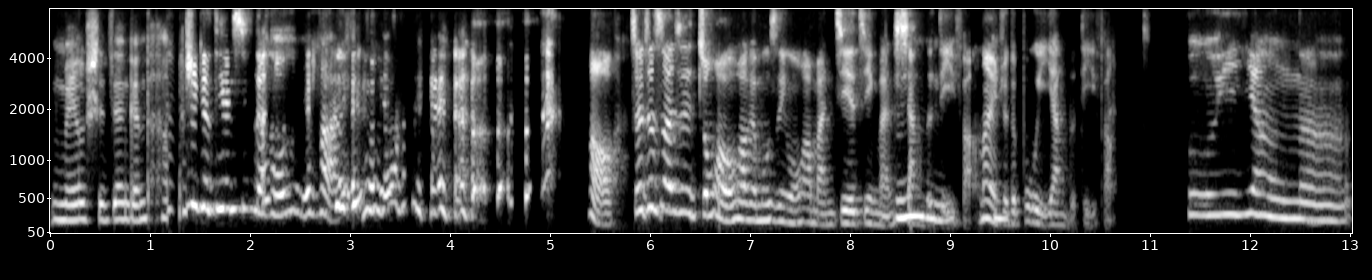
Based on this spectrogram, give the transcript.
没有时间跟他。是个贴心的好女孩。好，所以这算是中华文化跟穆斯林文化蛮接近、蛮像的地方。那你觉得不一样的地方？不一样呢？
